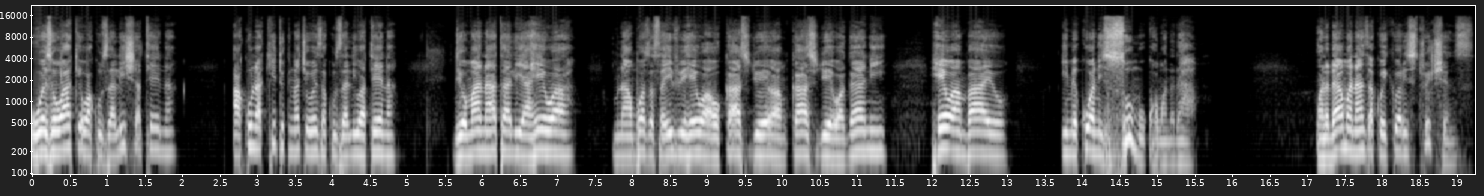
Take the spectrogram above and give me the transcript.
uwezo wake wa kuzalisha tena. Hakuna kitu kinachoweza kuzaliwa tena. Ndio maana hata hali ya hewa mnaambua sasa hivi hewa okaa sijui hewa mkaa sijui hewa gani. Hewa ambayo imekuwa ni sumu kwa mwanadamu mwanadamu anaanza kuwekewa restrictions.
